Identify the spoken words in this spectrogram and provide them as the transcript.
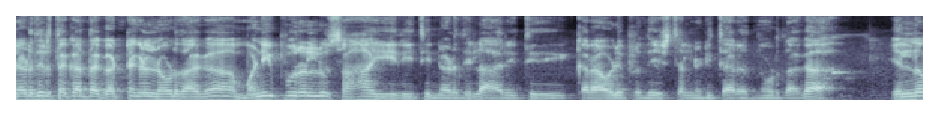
ನಡೆದಿರ್ತಕ್ಕಂಥ ಘಟನೆಗಳು ನೋಡಿದಾಗ ಮಣಿಪುರಲ್ಲೂ ಸಹ ಈ ರೀತಿ ನಡೆದಿಲ್ಲ. ಆ ರೀತಿ ಕರಾವಳಿ ಪ್ರದೇಶದಲ್ಲಿ ನಡೀತಾ ಇರೋದು ನೋಡಿದಾಗ ಎಲ್ಲೋ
